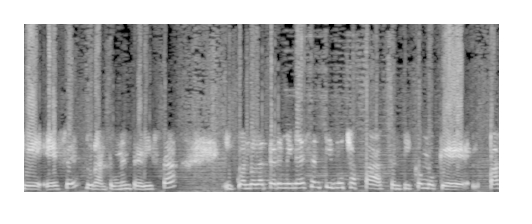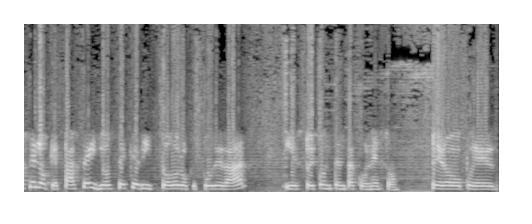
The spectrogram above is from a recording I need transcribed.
que ese durante una entrevista. Y cuando la terminé sentí mucha paz, sentí como que pase lo que pase, yo sé que di todo lo que pude dar y estoy contenta con eso, pero pues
